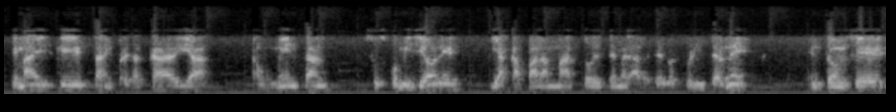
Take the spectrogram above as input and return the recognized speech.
El tema es que estas empresas cada día aumentan sus comisiones y acaparan más todo el tema de las reservas por internet. Entonces,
